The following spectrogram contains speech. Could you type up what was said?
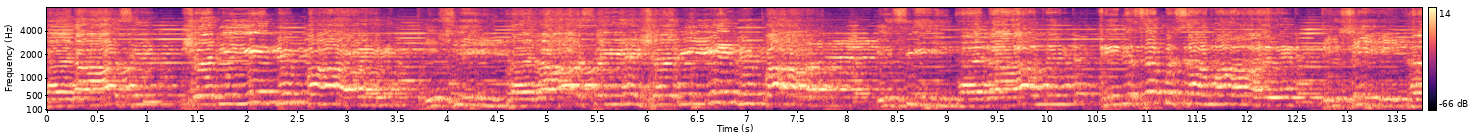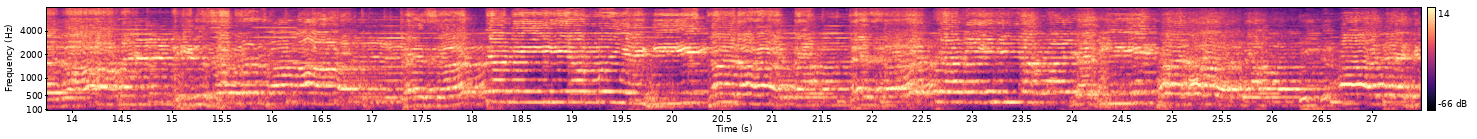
तरह से शरीर पाए, इसी समाए इसी धरा में फिर सब समाए यही धरा है सत्य यही धरा का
